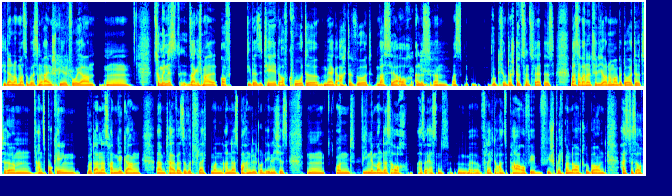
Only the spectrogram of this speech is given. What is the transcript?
die da nochmal so ein bisschen reinspielt, wo ja mh, zumindest, sage ich mal, auf Diversität, auf Quote mehr geachtet wird, was ja auch alles, ähm, was wirklich unterstützenswert ist. Was aber natürlich auch nochmal bedeutet, ähm, ans Booking wird anders rangegangen, ähm, teilweise wird vielleicht man anders behandelt und ähnliches. Mm, und wie nimmt man das auch, also erstens äh, vielleicht auch als Paar auf, wie, wie spricht man da auch drüber und heißt es auch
